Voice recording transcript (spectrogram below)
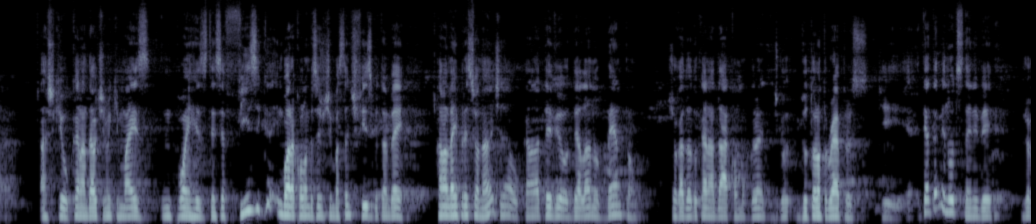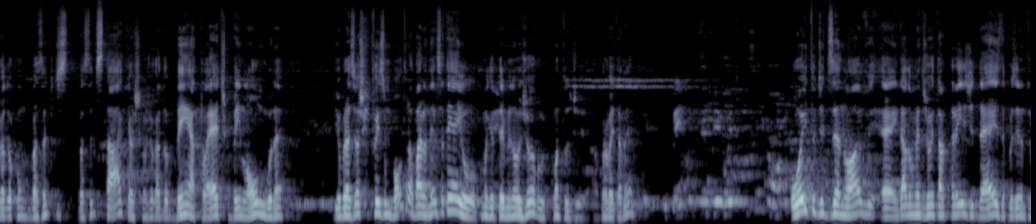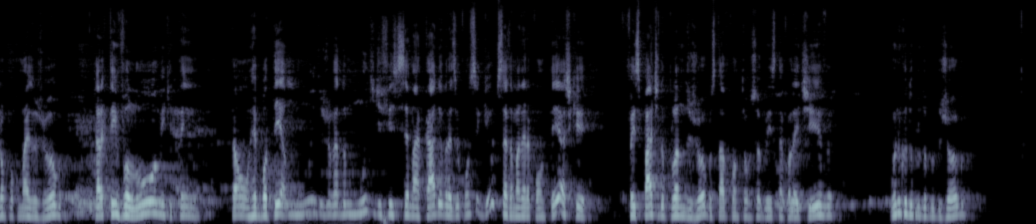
acho que o Canadá é o time que mais impõe resistência física, embora a Colômbia seja um time bastante físico também. O Canadá é impressionante, né? O Canadá teve o Delano Benton, jogador do Canadá, como grande do Toronto Raptors, que tem até minutos da NBA um jogador com bastante, bastante destaque, acho que é um jogador bem atlético, bem longo, né? E o Brasil acho que fez um bom trabalho nele. Você tem aí o, como é que ele terminou o jogo? Quanto de aproveitamento? O Bento teve 8 de 19. 8 de 19. É, em dado momento do jogo ele estava 3 de 10, depois ele entrou um pouco mais no jogo. Um cara que tem volume, que tem. Então, reboteia muito, jogador muito difícil de ser marcado e o Brasil conseguiu, de certa maneira, conter. Acho que fez parte do plano do jogo. O Gustavo contou sobre isso na coletiva o único duplo-duplo do jogo.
